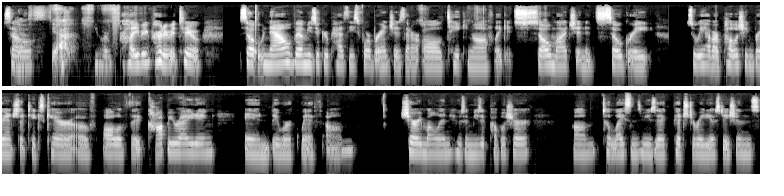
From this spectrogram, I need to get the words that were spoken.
So, yes, yeah, you were probably a big part of it too so now VALE Music Group has these four branches that are all taking off. Like it's so much and it's so great. So we have our publishing branch that takes care of all of the copyrighting, and they work with um, Sherry Mullen, who's a music publisher, um, to license music, pitch to radio stations.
